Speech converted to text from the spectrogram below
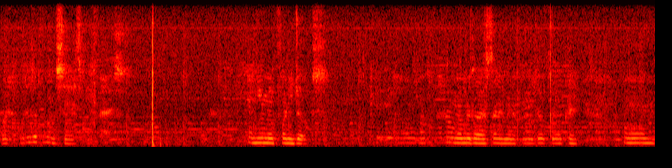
What, what does everyone say I speak fast? And you make funny jokes. Okay, um, I don't remember the last time I made a funny joke, but okay. Um,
